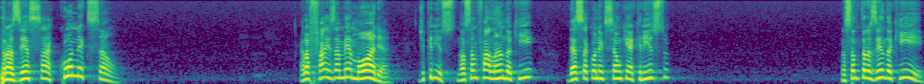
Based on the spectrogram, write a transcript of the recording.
trazer essa conexão ela faz a memória de Cristo. Nós estamos falando aqui dessa conexão que é Cristo. Nós estamos trazendo aqui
